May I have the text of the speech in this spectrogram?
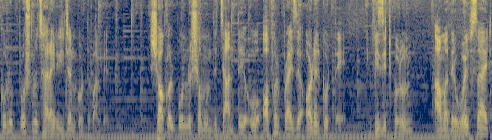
কোনো প্রশ্ন ছাড়াই রিটার্ন করতে পারবেন। সকল পণ্য সম্বন্ধে জানতে ও অফার প্রাইজে অর্ডার করতে ভিজিট করুন আমাদের website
